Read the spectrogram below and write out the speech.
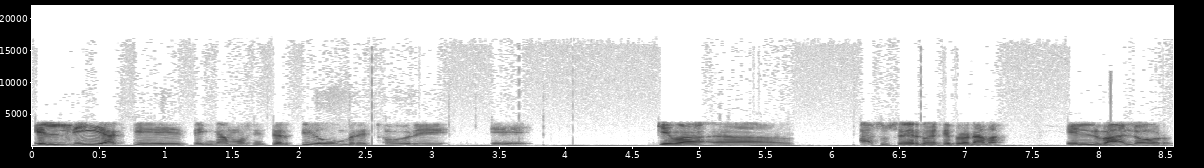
el día que tengamos incertidumbre sobre eh, qué va a, a suceder con este programa, el valor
